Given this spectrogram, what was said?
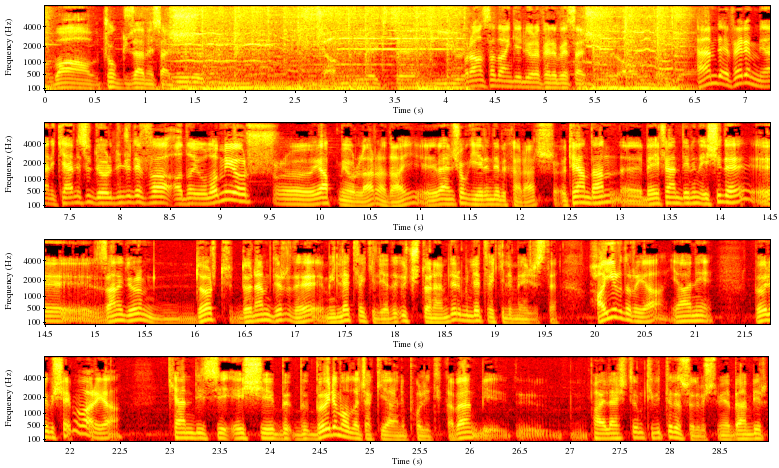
Wow çok güzel mesaj. Fransa'dan geliyor efendim mesaj. Hem de efendim yani kendisi dördüncü defa aday olamıyor e, yapmıyorlar aday. E, ben çok yerinde bir karar. Öte yandan e, beyefendinin eşi de e, zannediyorum dört dönemdir de milletvekili ya da üç dönemdir milletvekili mecliste. Hayırdır ya yani böyle bir şey mi var ya? Kendisi eşi böyle mi olacak yani politika? Ben bir e, paylaştığım tweette de söylemiştim ya ben bir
